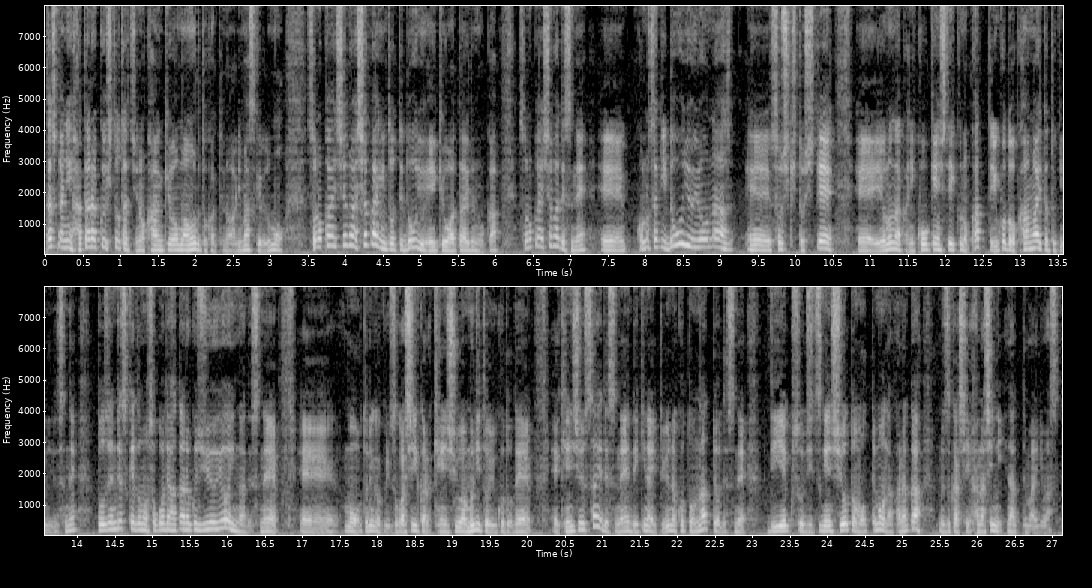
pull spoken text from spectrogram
確かに働く人たちの環境を守るとかっていうのはありますけれども、その会社が社会にとってどういう影響を与えるのか、その会社がですね、えー、この先どういうような、えー、組織として、えー、世の中に貢献していくのかっていうことを考えたときにですね、当然ですけども、そこで働く従業員がですね、えもうとにかく忙しいから研修は無理ということで、え研修さえですね、できないというようなことになってはですね、DX を実現しようと思ってもなかなか難しい話になってまいります。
